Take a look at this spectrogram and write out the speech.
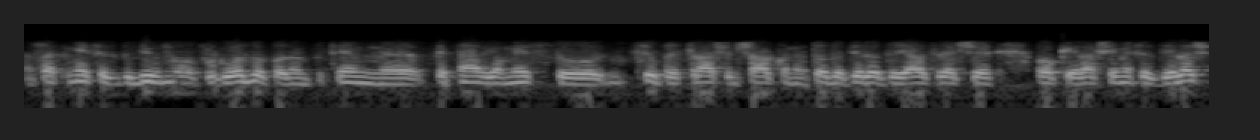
vsak mesec dobil novo pogodbo, pa da potem 15. Eh, mesecu cel prestrašen čakal na to, da delodajalec reče, ok, lahko še mesec delaš,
